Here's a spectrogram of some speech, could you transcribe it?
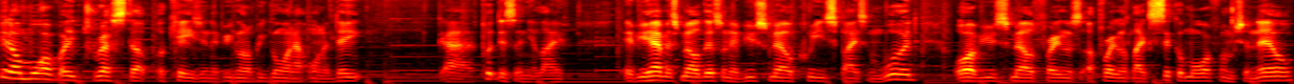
you know, more of a dressed up occasion if you're gonna be going out on a date. Guys, put this in your life. If you haven't smelled this one, if you smell Creed Spice and Wood, or if you smell fragrance, a fragrance like Sycomore from Chanel,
